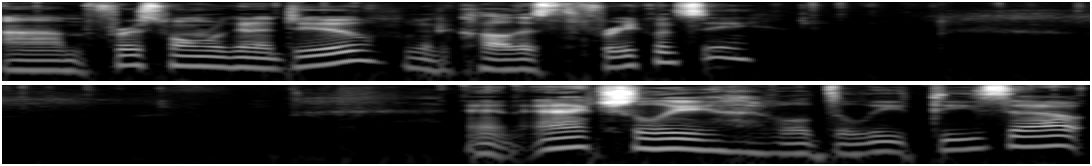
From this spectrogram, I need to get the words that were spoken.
Um, first one we're going to do, we're going to call this the frequency. And actually, I will delete these out.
